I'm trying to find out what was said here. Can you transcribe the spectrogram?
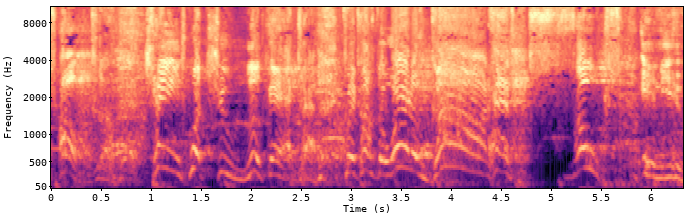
talk. Change what you look at. Because the Word of God has soaked in you.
